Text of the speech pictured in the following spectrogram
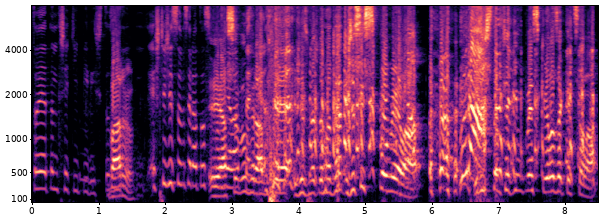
to je ten třetí pilíř. To Báro. Jsem, ještě, že jsem se na to vzpomněla Já jsem moc rád, že, že, jsme tohle, ten, že jsi vzpomněla. No, že jsi to předtím úplně skvěle zakecala.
